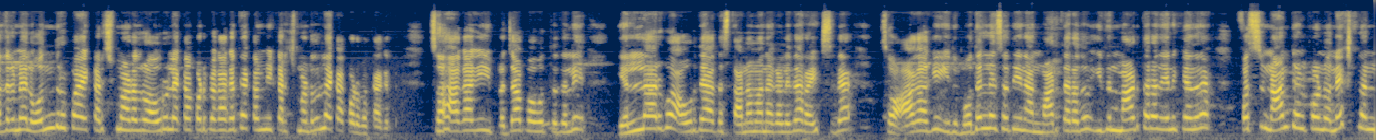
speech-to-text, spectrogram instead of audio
ಅದ್ರ ಮೇಲೆ ಒಂದು ರೂಪಾಯಿ ಖರ್ಚು ಮಾಡಿದ್ರು ಅವರು ಲೆಕ್ಕ ಕೊಡಬೇಕಾಗತ್ತೆ, ಕಮ್ಮಿ ಖರ್ಚು ಮಾಡಿದ್ರು ಲೆಕ್ಕ ಕೊಡಬೇಕಾಗತ್ತೆ. ಸೊ ಹಾಗಾಗಿ ಈ ಪ್ರಜಾಪ್ರಭುತ್ವದಲ್ಲಿ ಎಲ್ಲರಿಗೂ ಅವ್ರದೇ ಆದ ಸ್ಥಾನಮಾನಗಳಿದೆ ರೈಟ್ಸ್ ಇದೆ. ಸೊ ಹಾಗಾಗಿ ಇದು ಮೊದಲನೇ ಸತಿ ನಾನು ಮಾಡ್ತಾ ಇರೋದು. ಇದನ್ನ ಮಾಡ್ತಾ ಇರೋದು ಏನಕ್ಕೆ ಅಂದ್ರೆ ಫಸ್ಟ್ ನಾನು ತಿಳ್ಕೊಂಡು ನೆಕ್ಸ್ಟ್ ನನ್,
